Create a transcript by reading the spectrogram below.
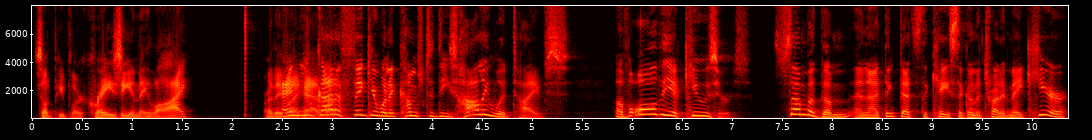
some people are crazy and they lie, or they and you got to figure when it comes to these Hollywood types, of all the accusers, some of them, and I think that's the case they're going to try to make here,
